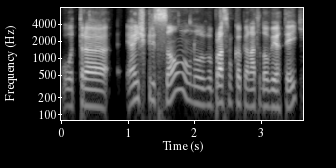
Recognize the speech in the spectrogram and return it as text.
outra. É a inscrição no, no próximo campeonato da Overtake,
